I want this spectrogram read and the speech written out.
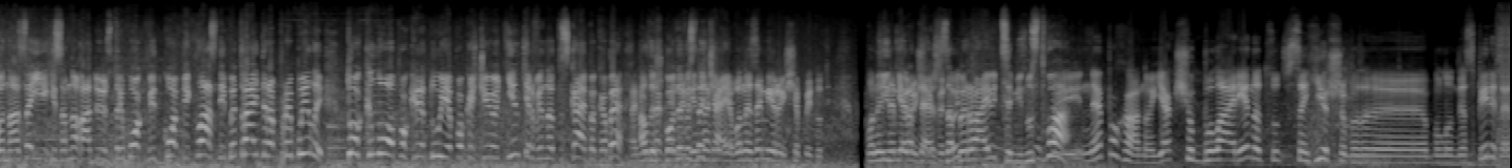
вона за Єгісом. Нагадую, стрибок від копі. Класний. Бетрайдера прибили. До кнопок рятує поки що його Тінкер. Він натискає БКБ, А він але шкоди він вистачає. загине. Вони за міри ще підуть. Вони ще теж підуть. забирають. Це мінус два. Непогано. Якщо б була арена, тут все гірше б е, було для Спіріта.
